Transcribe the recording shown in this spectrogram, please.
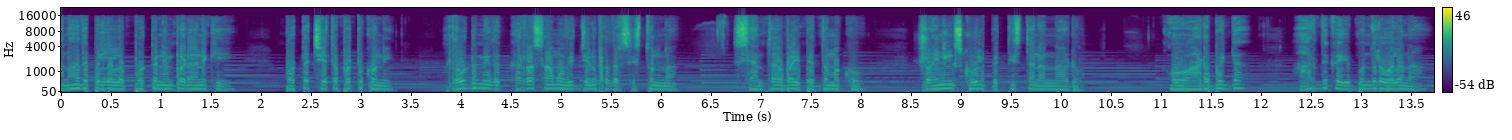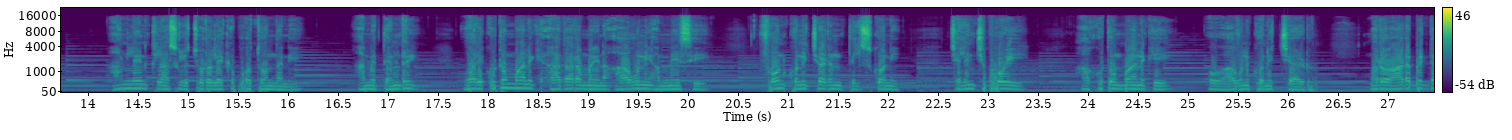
అనాథ పిల్లల పొట్ట నింపడానికి పొట్ట చేత పట్టుకొని రోడ్డు మీద కర్రసాము విద్యను ప్రదర్శిస్తున్న శాంతాబాయి పెద్దమ్మకు ట్రైనింగ్ స్కూల్ పెట్టిస్తానన్నాడు. ఓ ఆడబిడ్డ ఆర్థిక ఇబ్బందుల వలన ఆన్లైన్ క్లాసులు చూడలేకపోతోందని ఆమె తండ్రి వారి కుటుంబానికి ఆధారమైన ఆవుని అమ్మేసి ఫోన్ కొనిచ్చాడని తెలుసుకొని చలించిపోయి ఆ కుటుంబానికి ఓ ఆవుని కొనిచ్చాడు. మరో ఆడబిడ్డ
